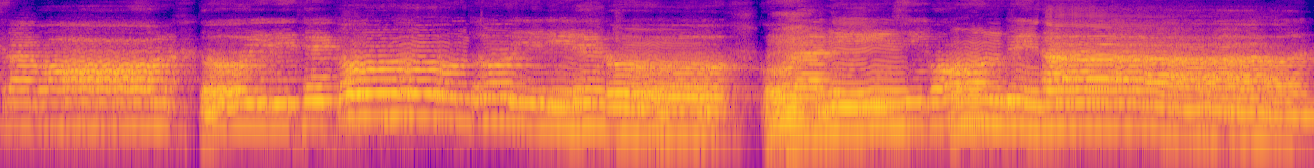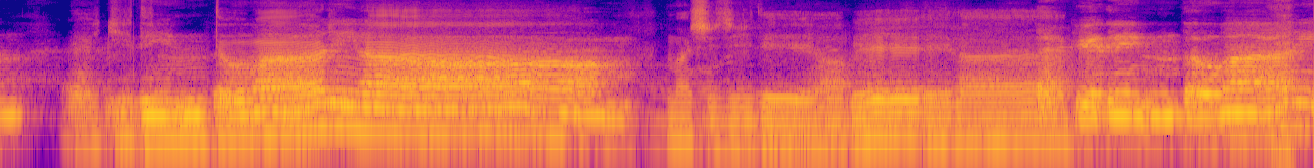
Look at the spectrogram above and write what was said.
শ্রাবণ। তৈরি থেকো, তৈরি কোরআনে জীবন বিধান। তোমারি নাম। একদিন তোমারি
